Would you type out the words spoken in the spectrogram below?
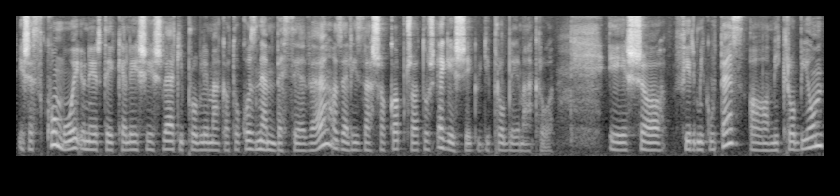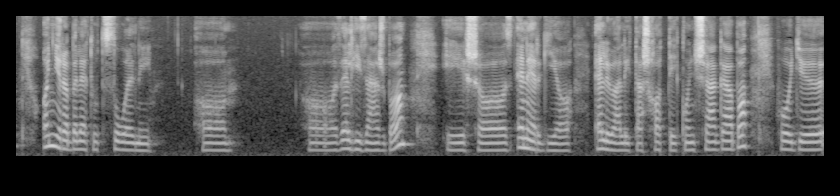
és ez komoly önértékelés és lelki problémákat okoz, nem beszélve az elhízással kapcsolatos egészségügyi problémákról. És a firmicutes, a mikrobiom annyira bele tud szólni a az elhízásba és az energia előállítás hatékonyságába, hogy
